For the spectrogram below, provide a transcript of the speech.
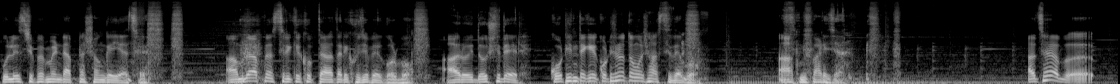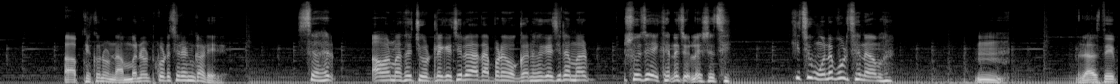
পুলিশ ডিপার্টমেন্ট আপনার সঙ্গেই আছে। আমরা আপনার স্ত্রীকে খুব তাড়াতাড়ি খুঁজে বের করব। আর ওই দোষীদের কঠিন থেকে কঠিনতম শাস্তি দেব। আপনি বাড়ি যান। আচ্ছা আপনি কোনো নাম্বার নোট করেছিলেন গাড়ির? স্যার আমার মাথায় চোট লেগেছিল আর তারপরে অজ্ঞান হয়ে গেছিলাম আর সোজা এখানে চলে এসেছি। কিছু মনে পড়ছে না আমার। হুম। রাজদীপ।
